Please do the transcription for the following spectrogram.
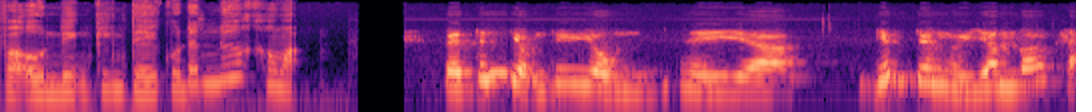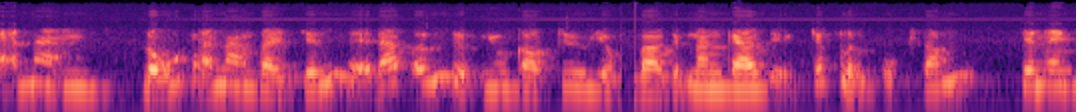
và ổn định kinh tế của đất nước không ạ? Về tín dụng tiêu dùng thì ờ, giúp cho người dân có khả năng đủ khả năng tài chính để đáp ứng được nhu cầu tiêu dùng và nâng cao chất lượng cuộc sống cho nên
